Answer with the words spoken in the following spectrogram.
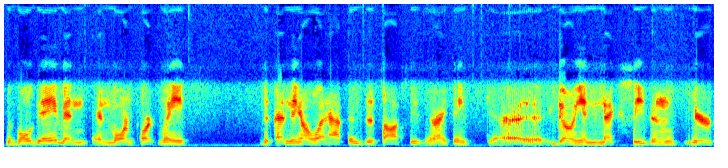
the bowl game and, and more importantly, depending on what happens this off season, I think uh, going into next season, you're,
